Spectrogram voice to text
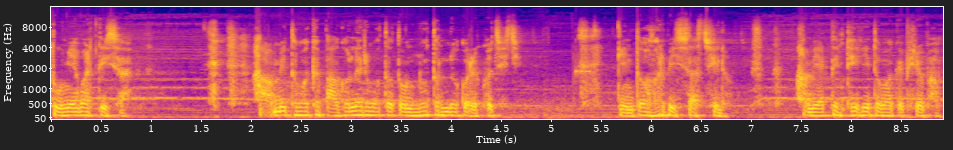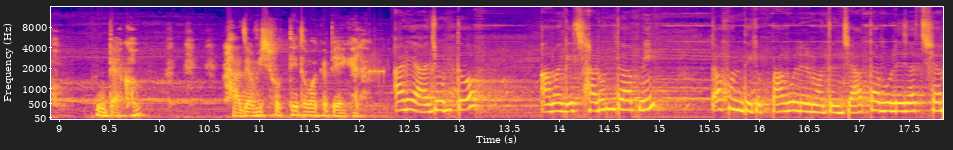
তুমি আমার তৃষা আমি তোমাকে পাগলের মতো তন্ন তন্ন করে খুঁজেছি। কিন্তু আমার বিশ্বাস ছিল আমি একদিন ঠিকই তোমাকে ফিরে পাবো। দেখো আজ আমি সত্যি তোমাকে পেয়ে গেলাম। আরে আজব তো। আমাকে ছাড়ুন তো আপনি। তখন থেকে পাগলের মতো যা তা বলে যাচ্ছেন।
